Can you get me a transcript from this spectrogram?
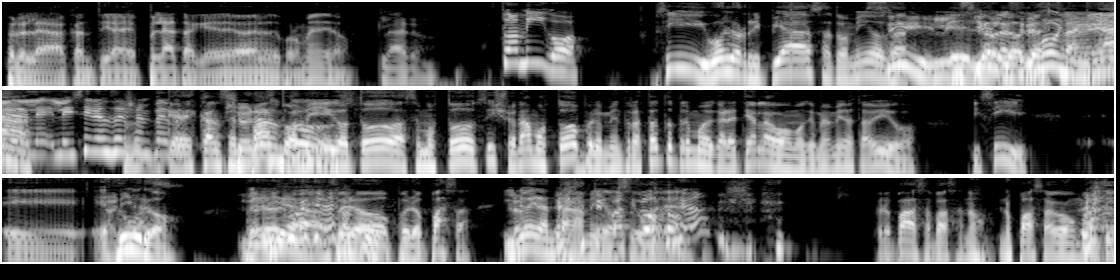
Pero la cantidad de plata que debe haber de por medio. Claro. Tu amigo. Sí, vos lo ripiás a tu amigo. o Sí, sea, le eh, hicieron lo- la lo- lo ceremonia, extrañás. ¿eh? Le, le hicieron Sgt. Que Pepper. descanse en paz tu todos. amigo, todo, hacemos todo, sí, lloramos todo, pero mientras tanto tenemos que caretearla como que mi amigo está vivo. Y sí, eh, es duro, ¿Lo pero, pero, pasa. Y Lo- no eran tan ¿Te amigos igual, ¿eh? Pero pasa, pasa, no, nos pasa con Martín.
